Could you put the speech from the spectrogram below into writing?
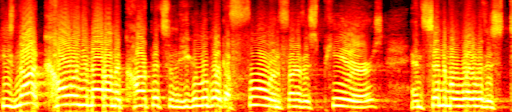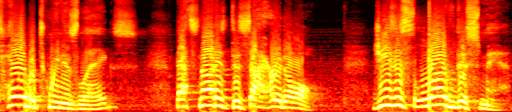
He's not calling him out on the carpet so that he can look like a fool in front of his peers and send him away with his tail between his legs. That's not his desire at all. Jesus loved this man.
